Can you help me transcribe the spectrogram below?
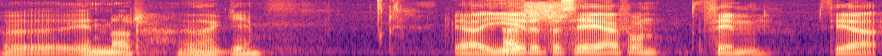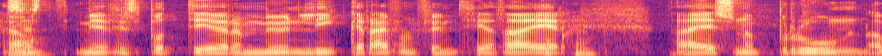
uh, innar, eða ekki? Já, ég er þetta að segja iPhone 5 því að sérst, mér finnst bótið vera mun líkar iPhone 5 því að það er, Ok. það er svona brún á,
